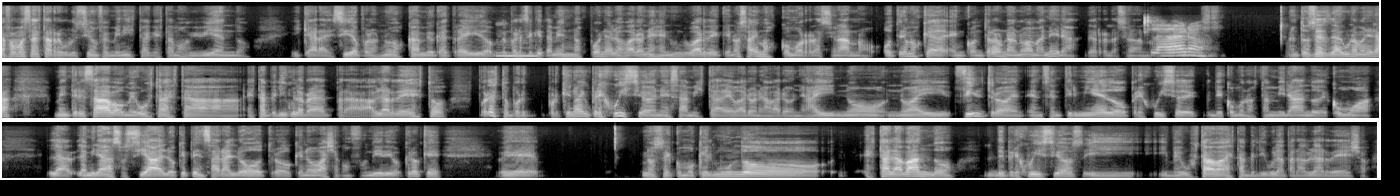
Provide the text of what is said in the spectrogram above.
la famosa esta revolución feminista que estamos viviendo y que agradecido por los nuevos cambios que ha traído, me parece que también nos pone a los varones en un lugar de que no sabemos cómo relacionarnos o tenemos que encontrar una nueva manera de relacionarnos. Claro. Entonces, de alguna manera, me interesaba o me gusta esta, esta película para, para hablar de esto, por esto, porque no hay prejuicio en esa amistad de varones a varones. Hay, no, no hay filtro en, sentir miedo o prejuicio de, cómo nos están mirando, de cómo la, mirada social o qué pensará el otro, o que no vaya a confundir. Yo creo que, eh, no sé, como que el mundo está lavando de prejuicios y, me gustaba esta película para hablar de ello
